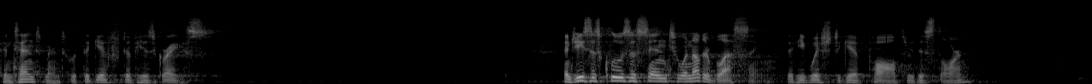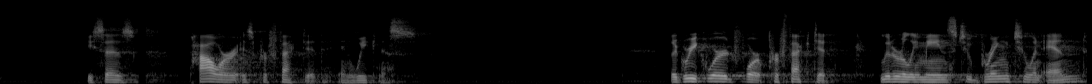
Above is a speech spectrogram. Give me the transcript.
contentment with the gift of his grace. And Jesus clues us into another blessing that he wished to give Paul through this thorn. He says, Power is perfected in weakness. The Greek word for perfected literally means to bring to an end,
